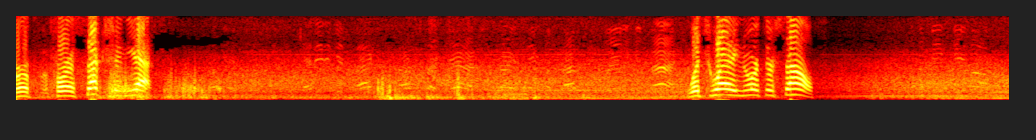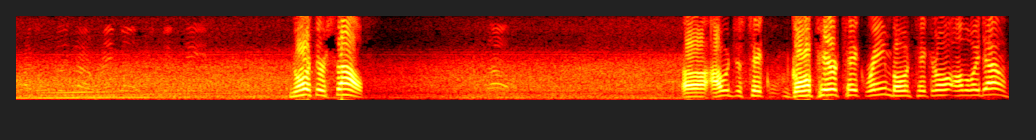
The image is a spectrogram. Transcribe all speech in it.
For a, for a section, yes. Which way, north or south? North or south? Uh, I would just take go up here, take Rainbow, and take it all, all the way down.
